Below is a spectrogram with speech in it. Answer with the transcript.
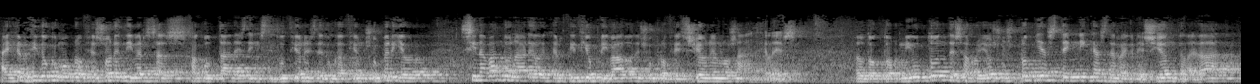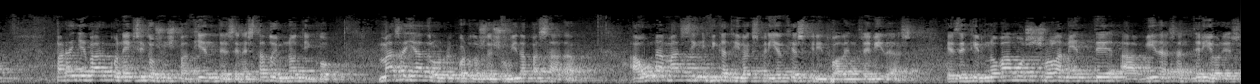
Ha ejercido como profesor en diversas facultades de instituciones de educación superior sin abandonar el ejercicio privado de su profesión en Los Ángeles. El doctor Newton desarrolló sus propias técnicas de regresión de la edad para llevar con éxito a sus pacientes en estado hipnótico más allá de los recuerdos de su vida pasada a una más significativa experiencia espiritual entre vidas. Es decir, no vamos solamente a vidas anteriores,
